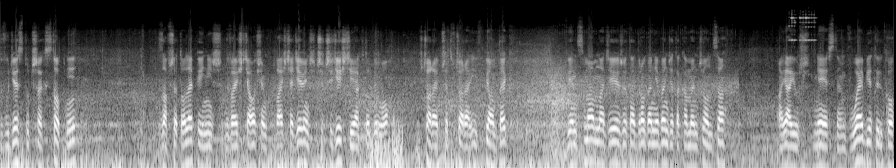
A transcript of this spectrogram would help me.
23 stopni. Zawsze to lepiej niż 28, 29 czy 30 jak to było wczoraj, przedwczoraj i w piątek. Więc mam nadzieję, że ta droga nie będzie taka męcząca. A ja już nie jestem w Łebie, tylko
